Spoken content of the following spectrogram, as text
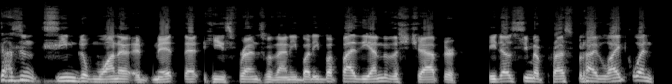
doesn't seem to want to admit that he's friends with anybody. But by the end of this chapter, he does seem oppressed. But I like when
